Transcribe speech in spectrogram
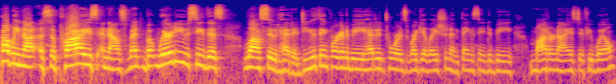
probably not a surprise announcement, but where do you see this lawsuit headed? Do you think we're going to be headed towards regulation and things need to be modernized, if you will?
